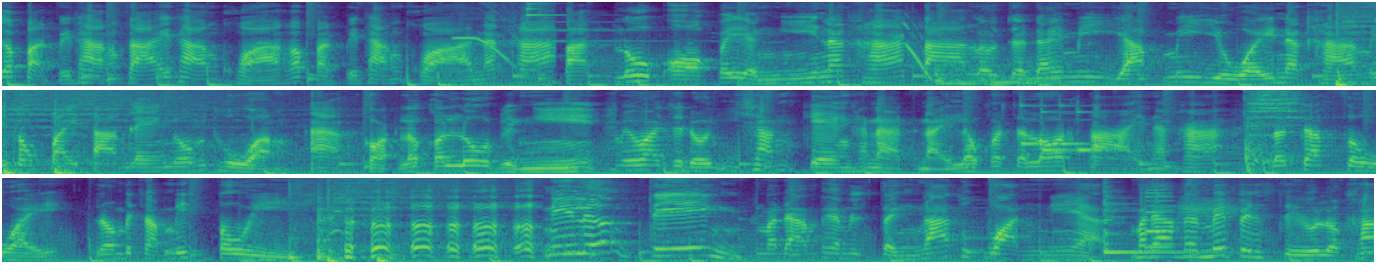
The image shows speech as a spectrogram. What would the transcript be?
ก็ปัดไปทางซ้ายทางขวาก็ปัดไปทางขวานะคะ ปัดรูปออกไปอย่างนี้นะคะ ตาเราจะได้ไม่ยับไม่ย้วยนะคะ ไม่ต้องไปตามแรงโน้มถ่วงอะกดแล้วก็รูปอย่างนี้ ไม่ว่าจะโดนอีช่างแกงขนาดไหนเราก็จะรอดตายนะคะ เราจะสวยเราไม่จะไม่ตุยนี่เรื่องจริง มาดามแพมแต่งหน้าทุกวันเนี่ย มาดามแพมไม่เป็นสิวหรอคะ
